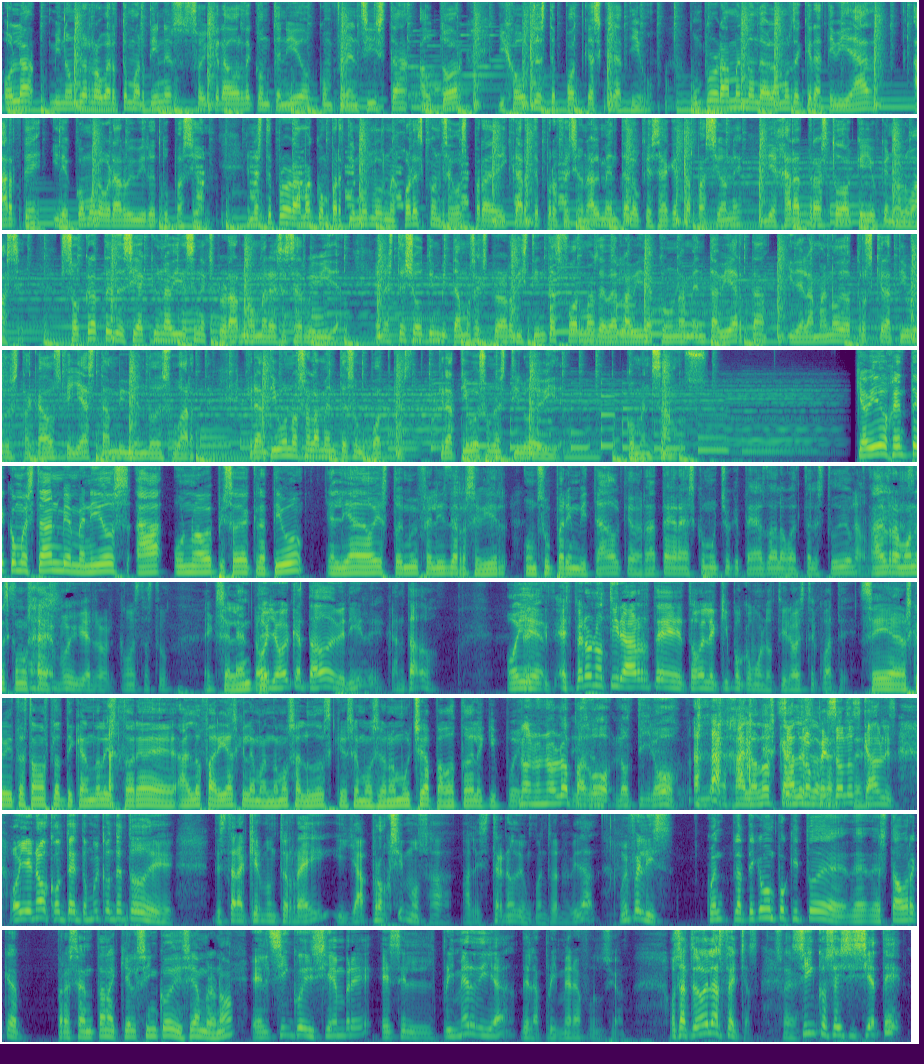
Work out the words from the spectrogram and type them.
Hola, mi nombre es Roberto Martínez, soy creador de contenido, conferencista, autor y host de este podcast creativo, un programa en donde hablamos de creatividad, arte y de cómo lograr vivir de tu pasión. En este programa compartimos los mejores consejos para dedicarte profesionalmente a lo que sea que te apasione y dejar atrás todo aquello que no lo hace. Sócrates decía que una vida sin explorar no merece ser vivida. En este show te invitamos a explorar distintas formas de ver la vida con una mente abierta y de la mano de otros creativos destacados que ya están viviendo de su arte. Creativo no solamente es un podcast, creativo es un estilo de vida. Comenzamos. ¿Qué ha habido gente? ¿Cómo están? Bienvenidos a un nuevo episodio de Creativo. El día de hoy estoy muy feliz de recibir un súper invitado que de verdad te agradezco mucho que te hayas dado la vuelta al estudio. No, Al Ramones, ¿cómo estás? Muy bien, Robert. ¿Cómo estás tú? Excelente. No, yo encantado de venir, encantado. Oye, Eh, espero no tirarte todo el equipo como lo tiró este cuate. sí, es que ahorita estamos platicando la historia de Aldo Farías que le mandamos saludos, que se emocionó mucho y apagó todo el equipo. y- No, no, no lo apagó, lo tiró. Jaló los Se cables. tropezó los cables. Oye, no, contento, muy contento de, de estar aquí en Monterrey y ya próximos a- al estreno de un cuento de Navidad. Muy feliz. Platícame un poquito de, de- de esta obra que presentan aquí el 5 de diciembre, ¿no? El 5 de diciembre es el primer día de la primera función. O sea, te doy las fechas. Sí. 5, 6 y 7.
